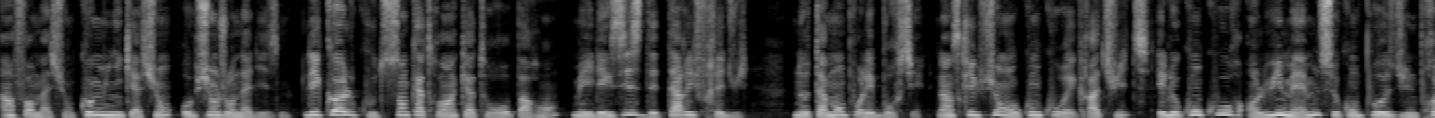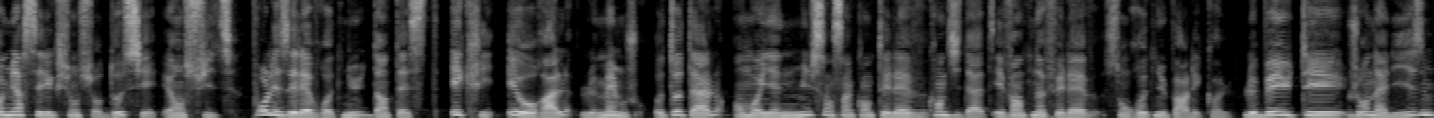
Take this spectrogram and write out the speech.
Information Communication Option Journalisme. L'école coûte 184 euros par an, mais il existe des tarifs réduits notamment pour les boursiers. L'inscription au concours est gratuite et le concours en lui-même se compose d'une première sélection sur dossier et ensuite, pour les élèves retenus, d'un test écrit et oral le même jour. Au total, en moyenne 1150 élèves candidates et 29 élèves sont retenus par l'école. Le BUT journalisme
